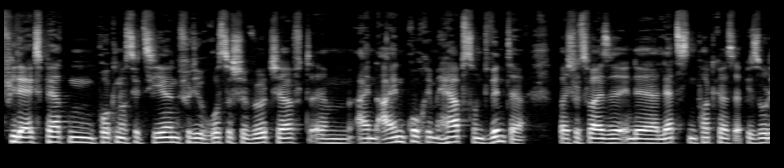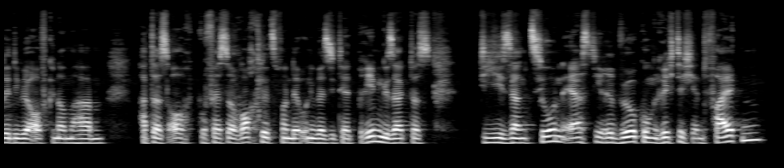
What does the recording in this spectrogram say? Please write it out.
Viele Experten prognostizieren für die russische Wirtschaft ähm, einen Einbruch im Herbst und Winter. Beispielsweise in der letzten Podcast-Episode, die wir aufgenommen haben, hat das auch Professor Rochlitz von der Universität Bremen gesagt, dass die Sanktionen erst ihre Wirkung richtig entfalten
